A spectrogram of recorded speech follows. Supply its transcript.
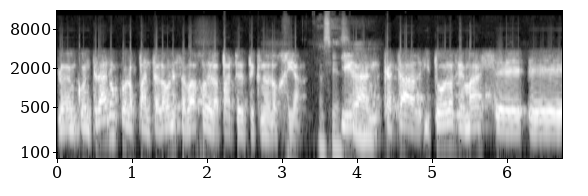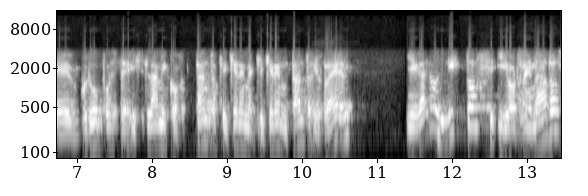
lo encontraron con los pantalones abajo de la parte de tecnología. Irán, Qatar y todos los demás eh, eh, grupos islámicos, tantos que quieren, que quieren tanto Israel, llegaron listos y ordenados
